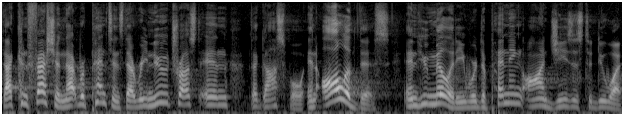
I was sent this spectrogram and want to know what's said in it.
That confession, that repentance, that renewed trust in the gospel. And all of this in humility, we're depending on Jesus to do what?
